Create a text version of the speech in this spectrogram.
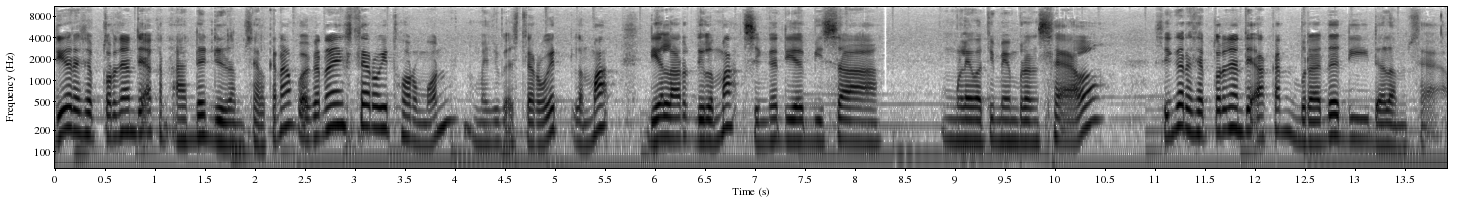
dia reseptornya nanti akan ada di dalam sel. Kenapa? Karena yang steroid hormon, namanya juga steroid, lemak, dia larut di lemak sehingga dia bisa melewati membran sel sehingga reseptornya nanti akan berada di dalam sel.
